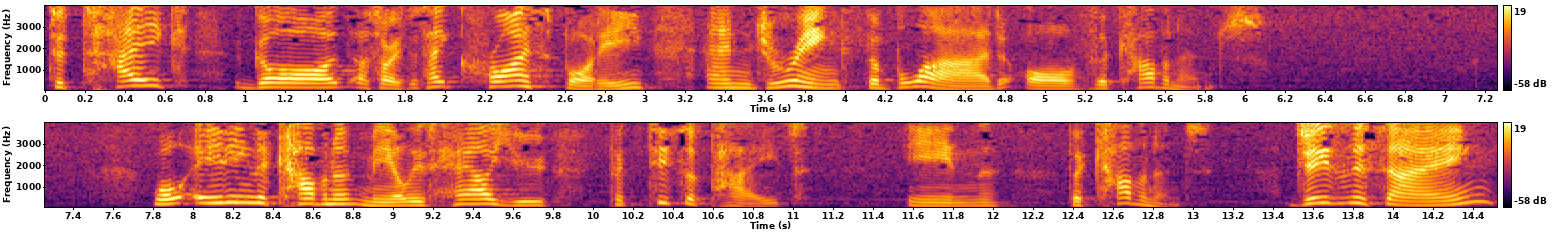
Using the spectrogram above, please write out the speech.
To take God, oh, sorry, to take Christ's body and drink the blood of the covenant. Well, eating the covenant meal is how you participate in the covenant. Jesus is saying,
